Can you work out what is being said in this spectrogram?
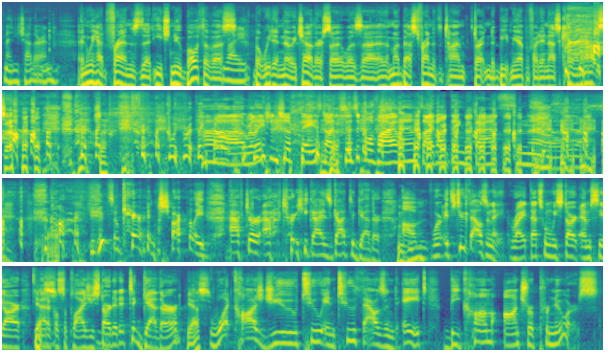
met each other, and And we had friends that each knew both of us, Right. but we didn't know each other. So it was uh, my best friend at the time threatened to beat me up if I didn't ask Karen out. So, so we really uh, a relationship based on physical violence. I don't think that's no. that's- so Karen, Charlie, after after you guys got together, Mm-hmm. um, where it's 2008, right? That's when we start MCR Yes. Medical Supplies. You started it together. Yes. What caused you to, in 2008, become entrepreneurs?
